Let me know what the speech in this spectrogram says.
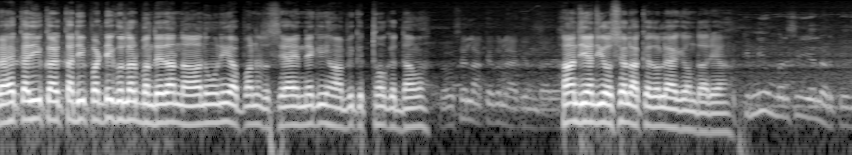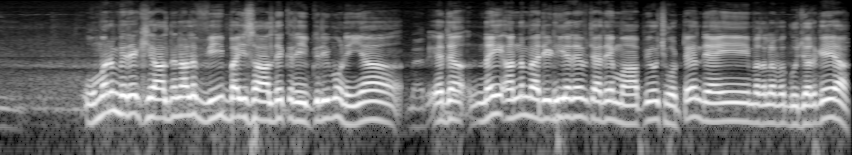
ਵੈਸੇ ਕਦੀ ਕ- ਕਦੀ ਪਾਰਟਿਕੂਲਰ ਬੰਦੇ ਦਾ ਨਾਂ ਨੂੰ ਨਹੀਂ ਆਪਾਂ ਨੂੰ ਦੱਸਿਆ ਇਹਨੇ ਕਿ ਹਾਂ ਵੀ ਕਿੱਥੋਂ ਕਿੱਦਾਂ ਵਾ। ਉਸੇ ਇਲਾਕੇ ਤੋਂ ਲੈ ਕੇ ਆਉਂਦਾ ਹਾਂਜੀ ਹਾਂਜੀ ਉਸੇ ਇਲਾਕੇ ਤੋਂ ਲੈ ਕੇ ਆਉਂਦਾ ਰਿਹਾ। ਕਿੰਨੀ ਉਮਰ ਸੀ ਇਹ ਲੜਕੇ ਦੀ? ਉਮਰ ਮੇਰੇ ਖਿਆਲ ਦੇ ਨਾਲ 20 22 ਸਾਲ ਦੇ ਕਰੀਬ ਕਰੀਬ ਹੋਣੀ ਆ। ਇਹਦਾ ਨਹੀਂ ਅਨਮੈਰਿਡ ਹੀ ਇਹਦੇ ਵਿਚਾਰੇ ਮਾਪਿਓ ਛੋਟੇ ਹੁੰਦਿਆਂ ਹੀ ਮਤਲਬ ਗੁਜ਼ਰ ਗਏ ਆ।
